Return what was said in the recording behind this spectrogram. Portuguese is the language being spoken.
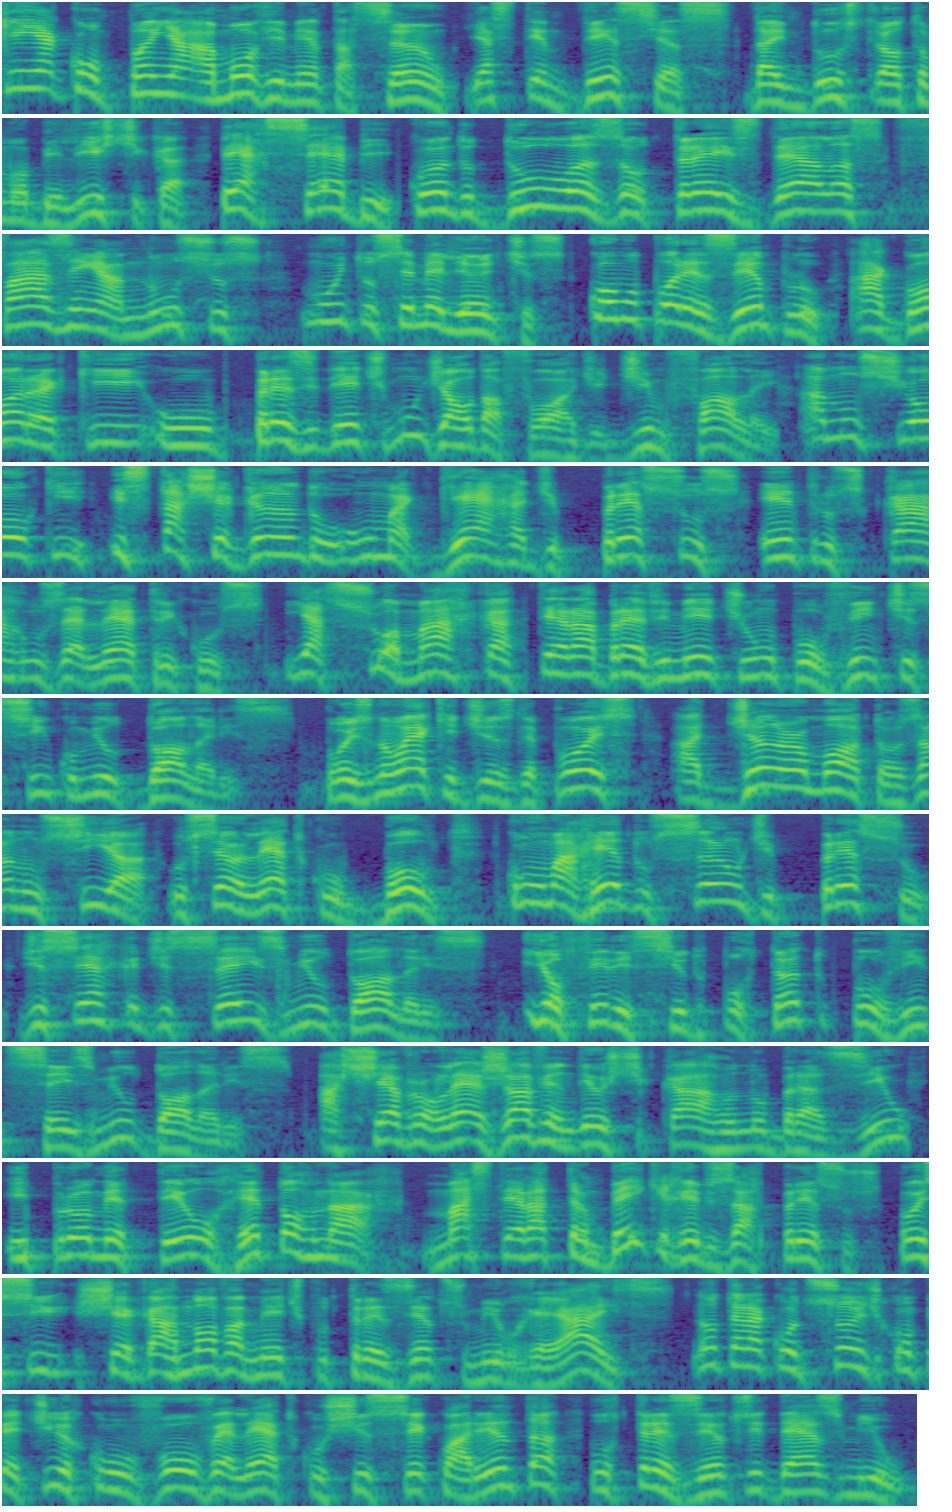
Quem acompanha a movimentação e as tendências da indústria automobilística percebe quando duas ou três delas fazem anúncios muito semelhantes, como por exemplo, agora que o presidente mundial da Ford, Jim Foley, anunciou que está chegando uma guerra de preços entre os carros elétricos e a sua marca terá brevemente um por 25 mil dólares. Pois não é que dias depois, a General Motors anuncia o seu elétrico Bolt com uma redução de preço de cerca de 6 mil dólares e oferecido, portanto, por 26 mil dólares. A Chevrolet já vendeu este carro no Brasil e prometeu retornar, mas terá também que revisar preços, pois se chegar novamente por 300 mil reais, não terá condições de competir com o Volvo elétrico XC40 por 310 mil.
